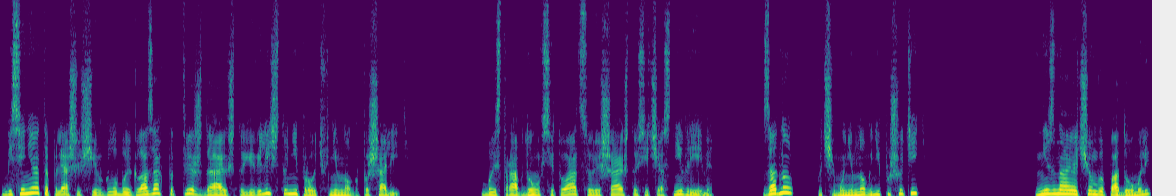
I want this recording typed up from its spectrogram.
Бесенята, пляшущие в голубых глазах, подтверждают, что Ее Величество не против немного пошалить. Быстро обдумав ситуацию, решаю, что сейчас не время. Заодно, почему немного не пошутить? Не знаю, о чем вы подумали,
